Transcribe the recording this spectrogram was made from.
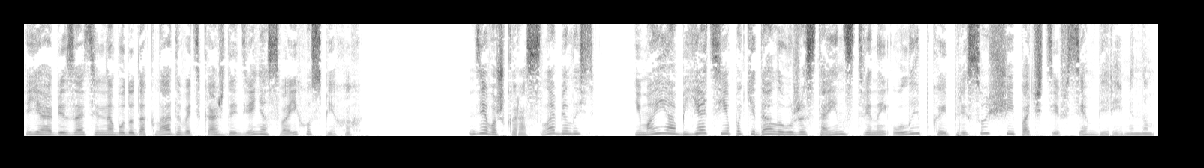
Я обязательно буду докладывать каждый день о своих успехах». Девушка расслабилась, и мои объятия покидала уже с таинственной улыбкой, присущей почти всем беременным.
